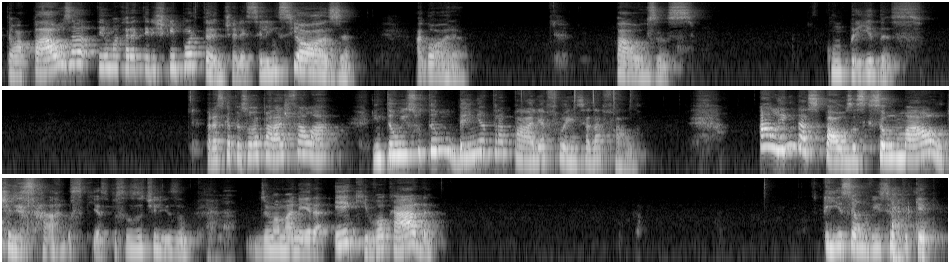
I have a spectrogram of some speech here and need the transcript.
Então a pausa tem uma característica importante, ela é silenciosa. Agora, pausas compridas. Parece que a pessoa vai parar de falar. Então, isso também atrapalha a fluência da fala. Além das pausas que são mal utilizadas, que as pessoas utilizam de uma maneira equivocada, e isso é um vício porque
